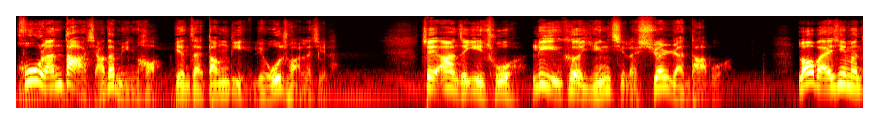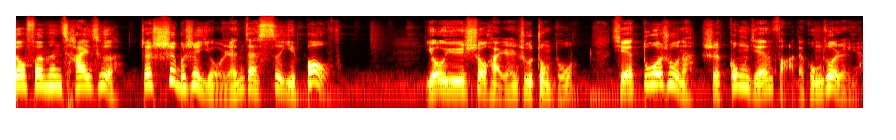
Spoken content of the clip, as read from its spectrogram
呼兰大侠”的名号便在当地流传了起来。这案子一出，立刻引起了轩然大波，老百姓们都纷纷猜测，这是不是有人在肆意报复？由于受害人数众多，且多数呢是公检法的工作人员，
